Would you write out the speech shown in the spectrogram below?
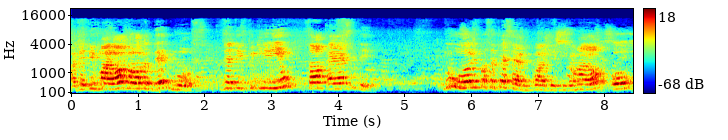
Adjetivo maior coloca the most. Adjetivo pequenininho, só EST. No olho você percebe qual adjetivo é maior ou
